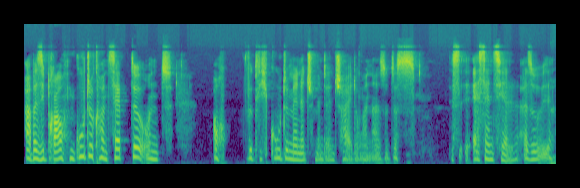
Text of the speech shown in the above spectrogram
aber sie brauchen gute Konzepte und auch wirklich gute Managemententscheidungen. Also das ist essentiell. Also äh, Ja.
